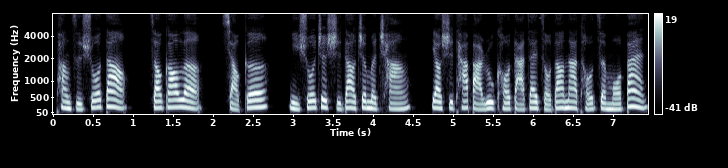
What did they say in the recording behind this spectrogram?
胖子说道：“糟糕了，小哥，你说这石道这么长，要是他把入口打在走道那头怎么办？”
